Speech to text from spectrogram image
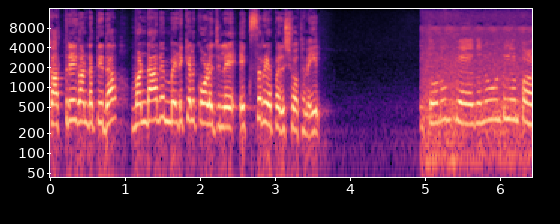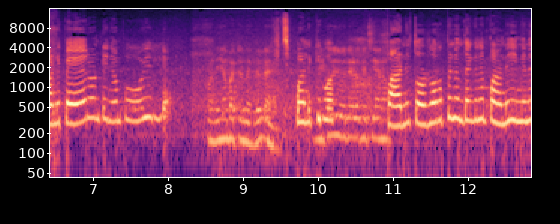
കത്രിക കണ്ടെത്തിയത് മണ്ടാനം മെഡിക്കൽ കോളേജിലെ എക്സ്റേ പരിശോധനയിൽ. ഇത്തോളം വേദന കൊണ്ട് ഞാൻ പണി പേരുണ്ട് ഞാൻ പോയില്ല. പണിക്ക് പണി തൊഴിലുറപ്പിന് എന്തെങ്കിലും പണി ഇങ്ങനെ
